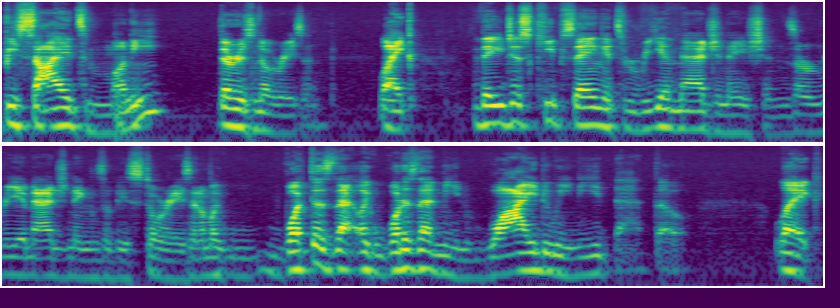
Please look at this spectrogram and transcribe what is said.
besides money there is no reason. Like they just keep saying it's reimaginations or reimaginings of these stories and I'm like what does that like what does that mean? Why do we need that though? Like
